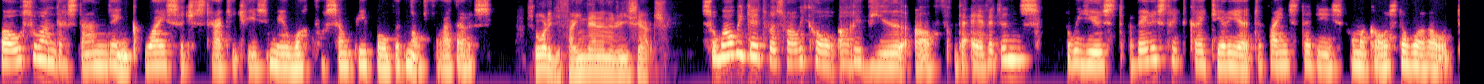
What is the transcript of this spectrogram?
but also understanding why such strategies may work for some people but not for others. So, what did you find then in the research? So, what we did was what we call a review of the evidence we used very strict criteria to find studies from across the world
